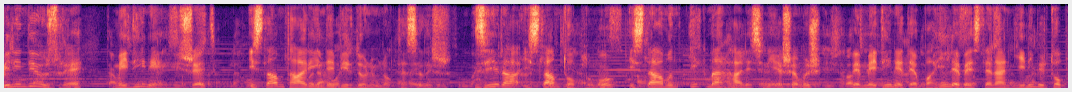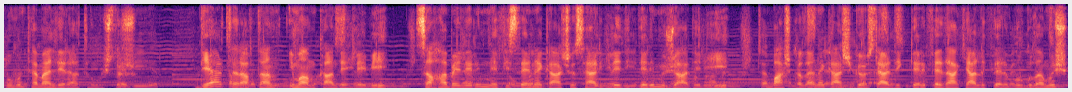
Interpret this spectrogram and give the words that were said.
Bilindiği üzere Medine'ye hicret, İslam tarihinde bir dönüm noktasıdır. Zira İslam toplumu, İslam'ın ilk merhalesini yaşamış ve Medine'de vahiy ile beslenen yeni bir toplumun temelleri atılmıştır. Diğer taraftan İmam Kandehlevi, sahabelerin nefislerine karşı sergiledikleri mücadeleyi, başkalarına karşı gösterdikleri fedakarlıkları vurgulamış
